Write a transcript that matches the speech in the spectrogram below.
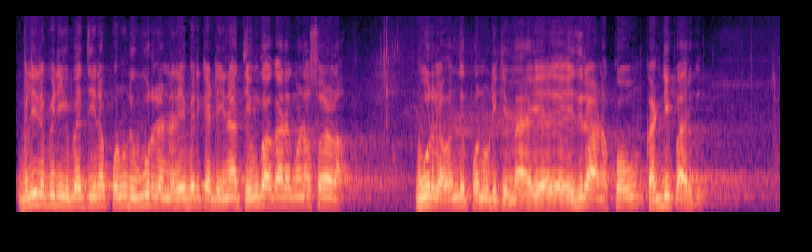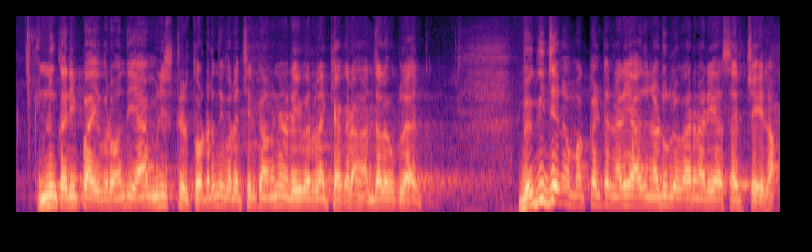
வெளியில் போய் நீங்கள் பார்த்தீங்கன்னா பொன்முடி ஊரில் நிறைய பேர் கேட்டிங்கன்னா திமுக காரங்க வேணால் சொல்லலாம். ஊரில் வந்து பொன்முடிக்கு மே எ- எதிரான கோவம் கண்டிப்பாக இருக்குது இன்னும் கண்டிப்பாக இவரை வந்து ஏன் மினிஸ்டர் தொடர்ந்து இவர் வச்சிருக்காங்கன்னு நிறைய பேர்லாம் கேட்குறாங்க அந்த அளவுக்குலாம் இருக்குது வெகுஜன மக்கள்கிட்ட நிறையா அது நடுவில் வேறு நிறையா சர்ச்சையெல்லாம்.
